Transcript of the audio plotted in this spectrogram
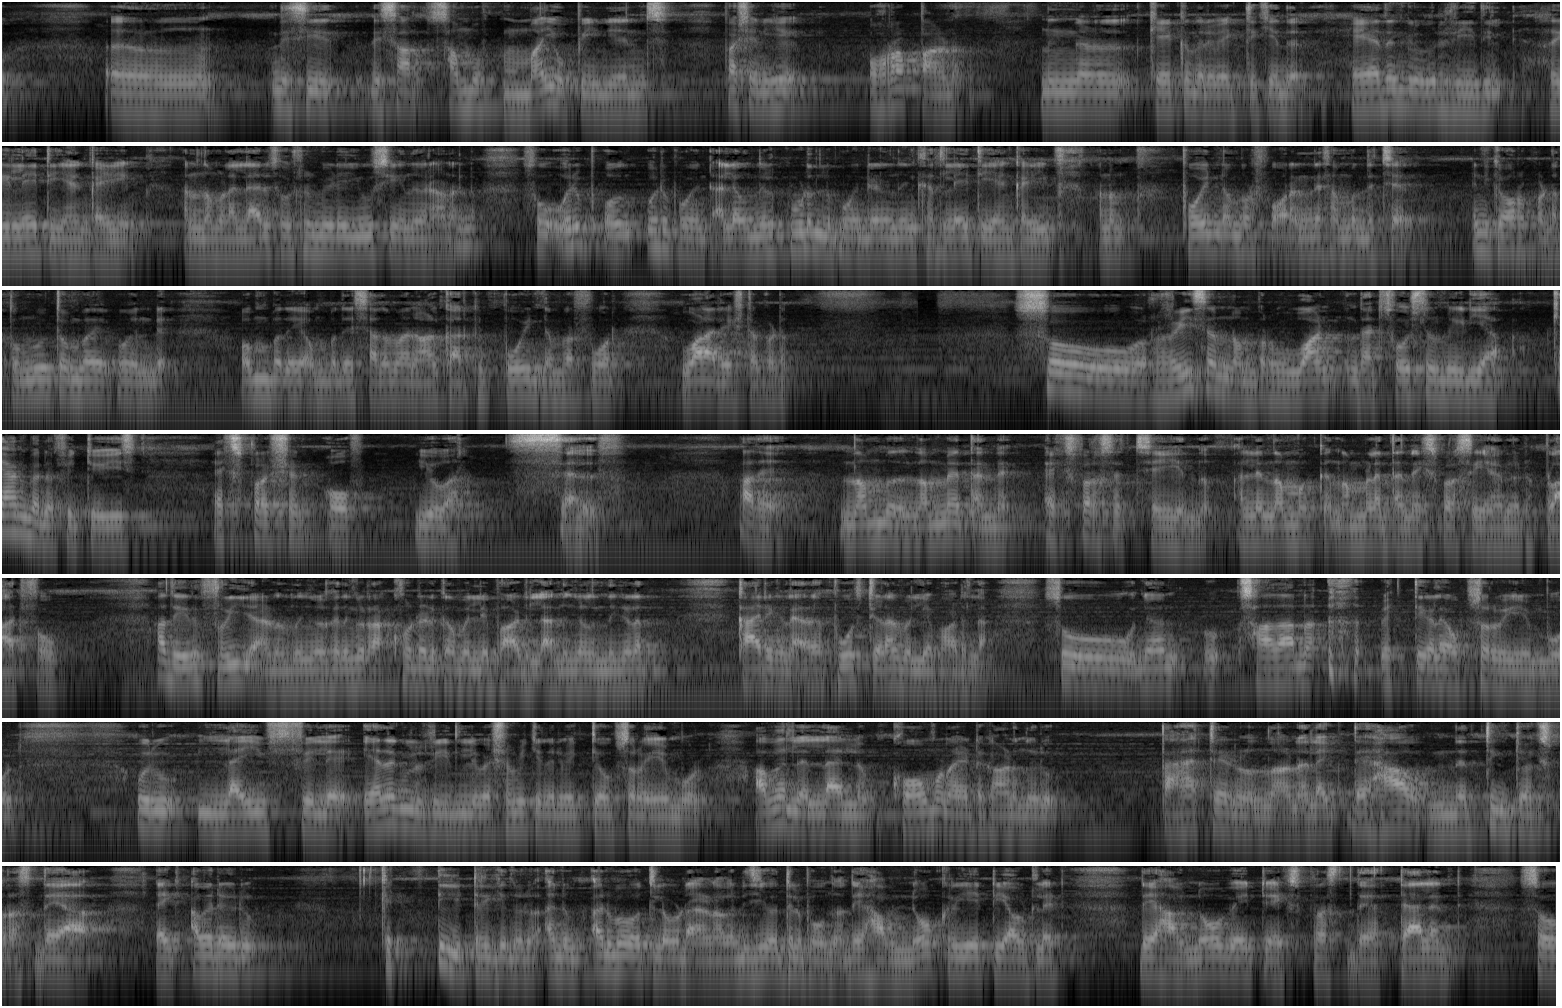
ദിസ് ഈ this are some of my opinions പക്ഷെ എനിക്ക് ഉറപ്പാണ് നിങ്ങൾ കേൾക്കുന്നൊരു വ്യക്തിക്ക് ഇത് ഏതെങ്കിലും ഒരു രീതിയിൽ റിലേറ്റ് ചെയ്യാൻ കഴിയും. കാരണം നമ്മളെല്ലാവരും സോഷ്യൽ മീഡിയ യൂസ് ചെയ്യുന്നവരാണല്ലോ. സോ ഒരു ഒരു പോയിന്റ് അല്ല ഒന്നിൽ കൂടുതൽ പോയിന്റുകൾ നിങ്ങൾക്ക് റിലേറ്റ് ചെയ്യാൻ കഴിയും. കാരണം പോയിന്റ് നമ്പർ ഫോർ എന്നെ സംബന്ധിച്ച് എനിക്ക് ഉറപ്പുണ്ട്. തൊണ്ണൂറ്റൊമ്പത് പോയിന്റ് ഒമ്പത് ഒമ്പത് ശതമാനം ആൾക്കാർക്ക് പോയിന്റ് നമ്പർ ഫോർ വളരെ ഇഷ്ടപ്പെടും. So reason number one that social media can benefit you is expression of yourself അതെ നമ്മൾ നമ്മെ തന്നെ എക്സ്പ്രസ് ചെയ്യുന്നു. അല്ലെ നമുക്ക് നമ്മളെ തന്നെ എക്സ്പ്രസ് ചെയ്യാനൊരു പ്ലാറ്റ്ഫോം അത് ഇത് ഫ്രീ ആണ്. നിങ്ങൾക്ക് നിങ്ങളുടെ അക്കൗണ്ട് എടുക്കാൻ വലിയ പാടില്ല. നിങ്ങൾ നിങ്ങളുടെ കാര്യങ്ങളെ അതായത് പോസ്റ്റ് ഇടാൻ വലിയ പാടില്ല. സോ ഞാൻ സാധാരണ വ്യക്തികളെ ഒബ്സർവ് ചെയ്യുമ്പോൾ ഒരു ലൈഫിൽ ഏതെങ്കിലും രീതിയിൽ വിഷമിക്കുന്ന ഒരു വ്യക്തി ഒബ്സർവ് ചെയ്യുമ്പോൾ അവരിലെല്ലാവരിലും കോമൺ ആയിട്ട് കാണുന്നൊരു പാറ്റേണിലൊന്നാണ് like they have nothing to express they are like അവരൊരു കെട്ടിയിട്ടിരിക്കുന്ന ഒരു അനു അനുഭവത്തിലൂടെയാണ് അവരുടെ ജീവിതത്തിൽ പോകുന്നത്. They have no creative outlet they have no way to express their talent so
